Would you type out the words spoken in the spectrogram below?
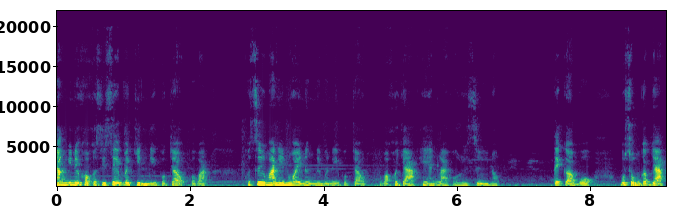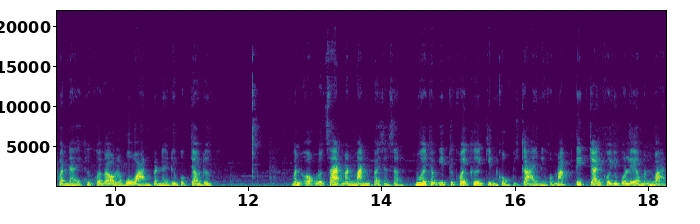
ยังอยู่นี่เขาก็สิเซฟไว้กินอีกพวกเจ้าเพราะว่าเขาซื้อมาในหน่วยหนึ่งในมือนี้พวกเจ้าเพราะว่าเขาอยากแห้งหลายเขาเลยซื้อเนาะแต่ก็บ่ บ่สมกับอยากปานใดคือข่อยเว้าแล้วบ่หวานปานใดเด้อพวกเจ้าเด้อมันออกรสชาติมันๆไปจังสันหน่วยทับอิฐที่คอยเคยกินของปีกายเนี่ยก็มักติดใจคอยอยู่บ่แล้วมันหวาน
